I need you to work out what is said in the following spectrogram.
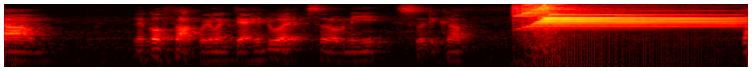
ตาม แล้วก็ฝากเป็นกำลังใจให้ด้วยสำหรับวันนี้ สวัสดีครับ ไป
